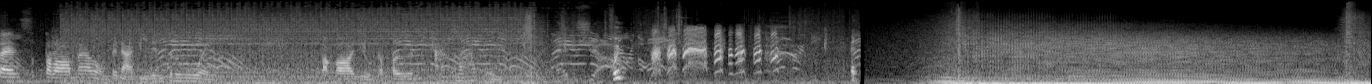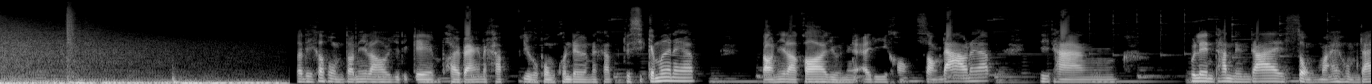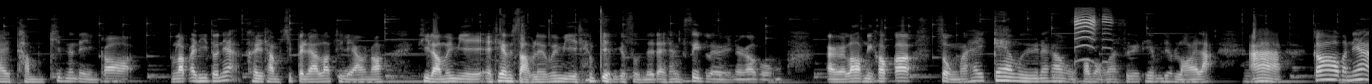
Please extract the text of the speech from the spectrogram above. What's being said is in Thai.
แซนสตรอมนะครับผมเป็นดานอีเวนต์ด้วยแล้วก็อยู่กับปืนอักนะครับผมเฮ้ยสวัสดีครับผมตอนนี้เราอยู่ในเกม Point Bank นะครับ อยู่กับผมคนเดิมนะครับดูซิกเกอร์นะครับ ตอนนี้เราก็อยู่ใน ID ของ 2 ดาวนะครับ ที่ทางผู้เล่นท่านหนึ่งได้ส่งมาให้ผมได้ทำคลิปนั่นเองก็ สำหรับ ID ตัวเนี้ยเคยทำคลิปไปแล้วรอบที่แล้วเนาะที่เราไม่มีไอเทมสับเลยไม่มีไอเทมเปลี่ยนกระสุนใดๆทั้งสิ้นเลยนะครับผมเออรอบนี้เขาก็ส่งมาให้แก้มือนะครับผมเขาบอกว่าซื้อไอเทมเรียบร้อยละอ่า ก็วันเนี้ย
